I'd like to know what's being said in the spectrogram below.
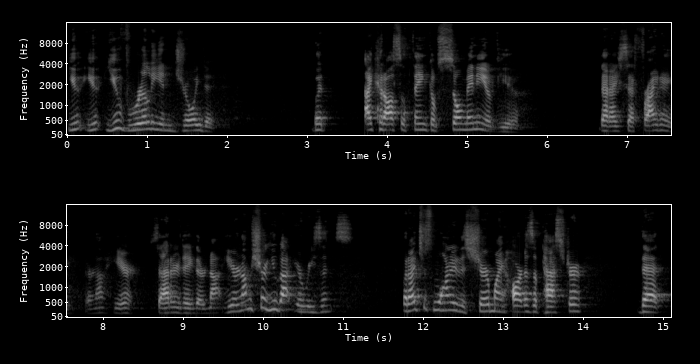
you, you, you've really enjoyed it. But I could also think of so many of you that I said, Friday, they're not here. Saturday, they're not here. And I'm sure you got your reasons. But I just wanted to share my heart as a pastor that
